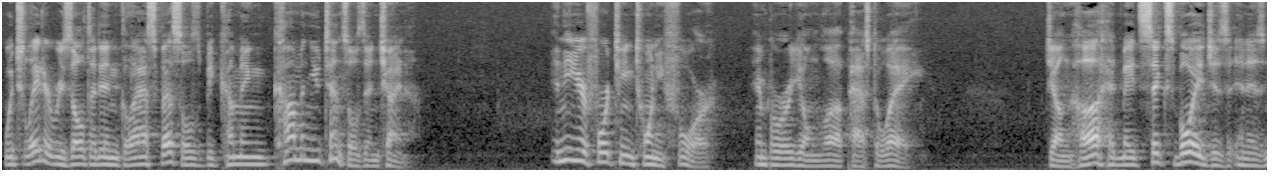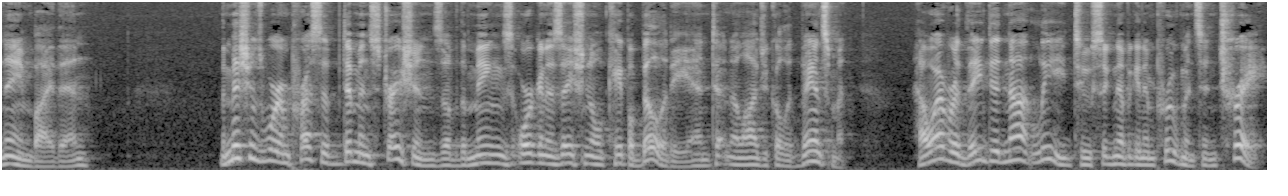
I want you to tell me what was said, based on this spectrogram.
which later resulted in glass vessels becoming common utensils in China. In the year 1424, Emperor Yongle passed away. Zheng He had made six voyages in his name by then. The missions were impressive demonstrations of the Ming's organizational capability and technological advancement. However, they did not lead to significant improvements in trade,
